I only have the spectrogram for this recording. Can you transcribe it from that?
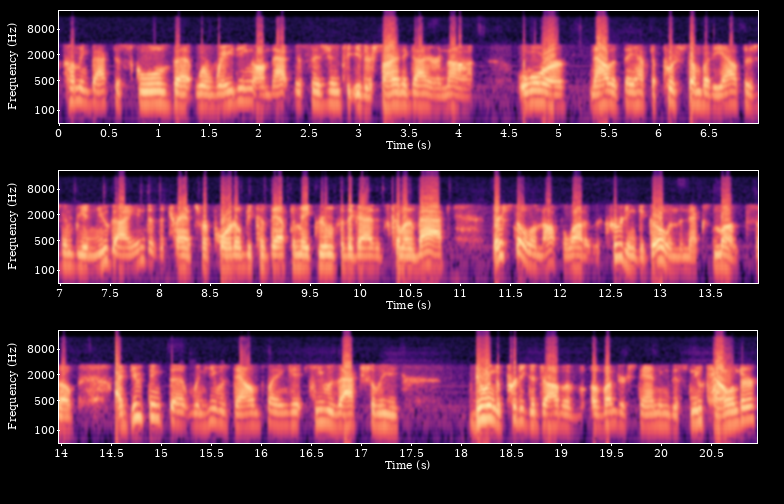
coming back to schools that were waiting on that decision to either sign a guy or not, or now that they have to push somebody out, there's going to be a new guy into the transfer portal because they have to make room for the guy that's coming back there's still an awful lot of recruiting to go in the next month. So I do think that when he was downplaying it, he was actually doing a pretty good job of, of understanding this new calendar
